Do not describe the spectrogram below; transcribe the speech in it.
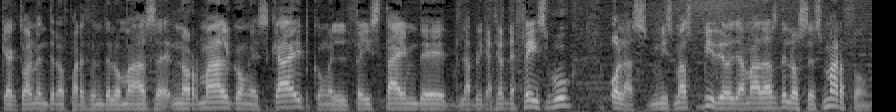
que actualmente nos parecen de lo más eh, normal con Skype, con el FaceTime de la aplicación de Facebook o las mismas videollamadas de los smartphones.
